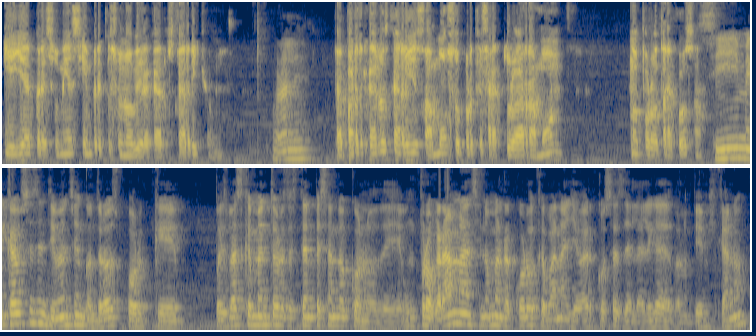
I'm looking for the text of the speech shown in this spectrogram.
y ella presumía siempre que su novio era Carlos Carrillo. ¿no? Órale. Aparte, Carlos Carrillo es famoso porque fracturó a Ramón, no por otra cosa. Sí, me causa sentimientos encontrados porque, pues básicamente ahora está empezando con lo de un programa, si no me recuerdo, que van a llevar cosas de la Liga de Balompié Mexicano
